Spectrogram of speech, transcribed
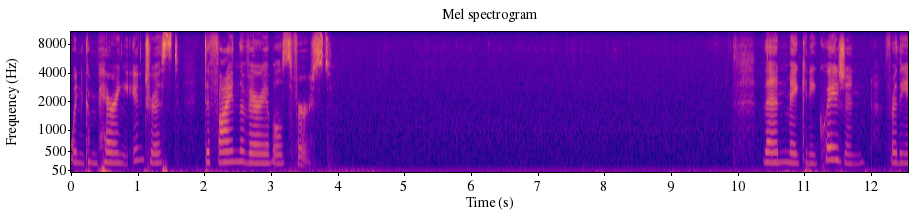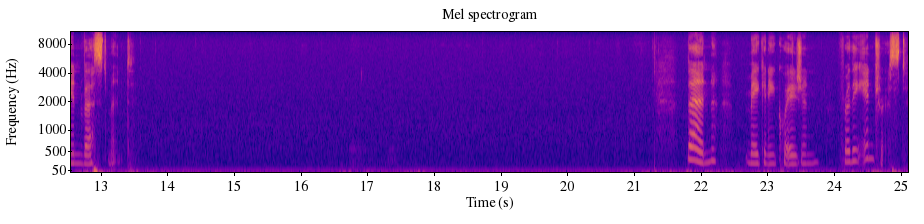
When comparing interest, define the variables first. Then make an equation for the investment. Then make an equation for the interest.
